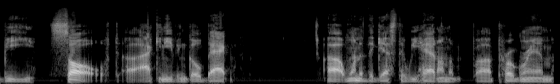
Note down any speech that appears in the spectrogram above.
be solved. Uh, I can even go back. Uh, one of the guests that we had on the uh, program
